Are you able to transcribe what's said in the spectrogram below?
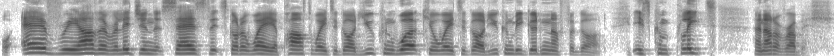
or every other religion that says that it's got a way, a pathway to God, you can work your way to God, you can be good enough for God, is complete and utter rubbish.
